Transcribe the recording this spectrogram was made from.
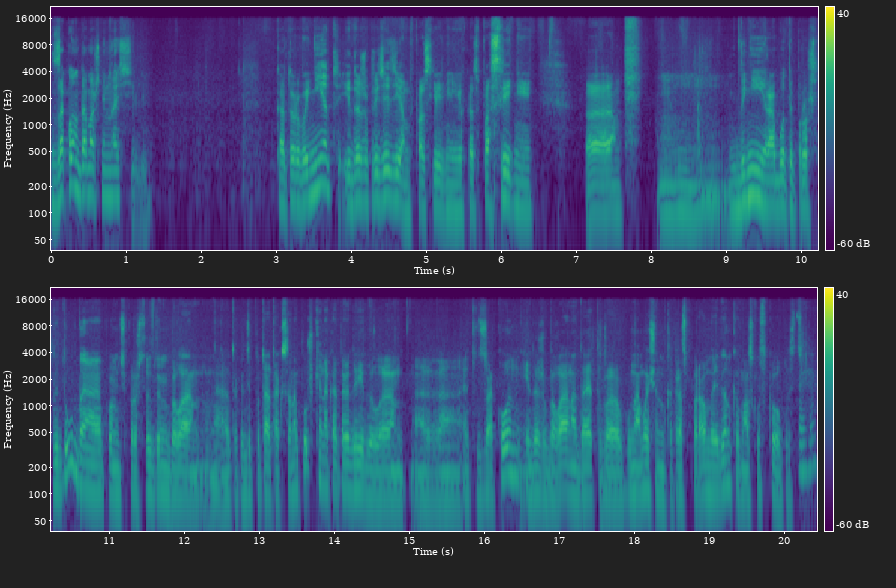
Закон о домашнем насилии, которого нет, и даже президент в последние, последние э, дни работы прошлой Думы, помните, в прошлой Думе была э, такая депутат Оксана Пушкина, которая двигала э, этот закон, и даже была она до этого уполномочена как раз по правам ребенка в Московской области. Угу.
